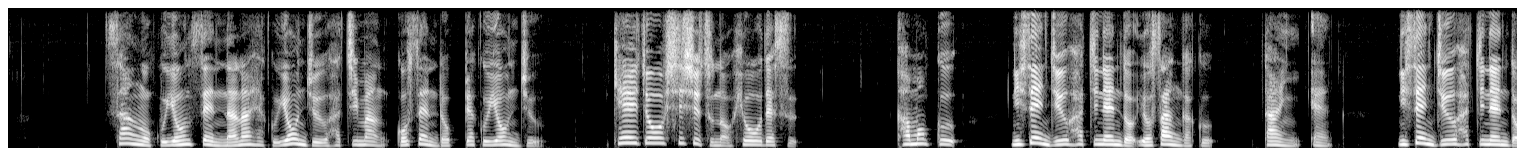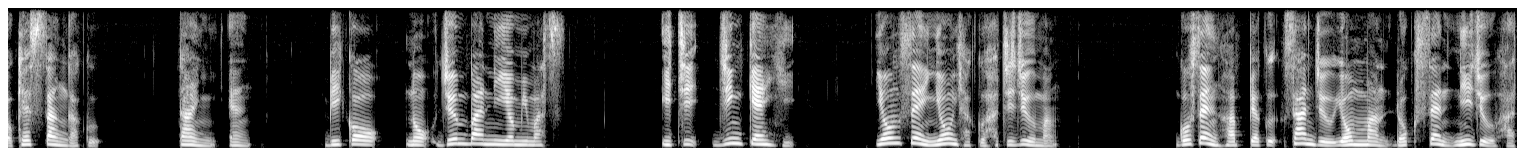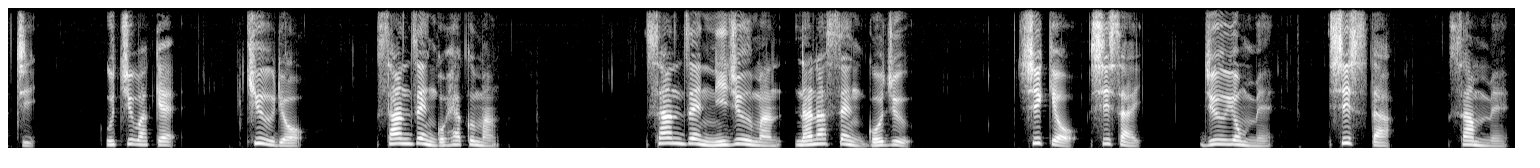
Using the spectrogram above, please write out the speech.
3億4748万5640経常支出の表です。科目2018年度予算額単位円2018年度決算額単位円備考の順番に読みます。1人件費4480万5834万6028内訳給料3500万3020万7050司教司祭14名シスター3名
